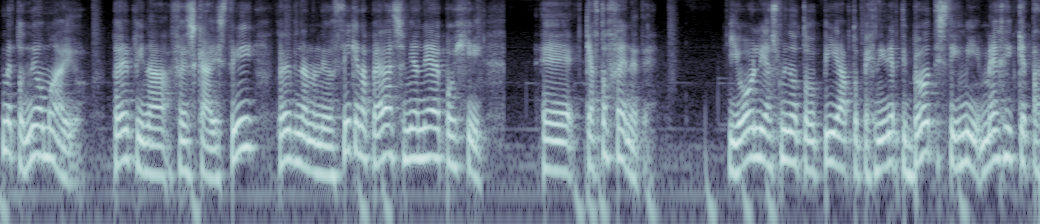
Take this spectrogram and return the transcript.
με το νέο Μάριο. Πρέπει να φρεσκαριστεί, πρέπει να ανανεωθεί και να περάσει σε μια νέα εποχή. Ε, και αυτό φαίνεται. Η όλη ας πούμε νοοτροπία από το παιχνίδι από την πρώτη στιγμή μέχρι και τα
